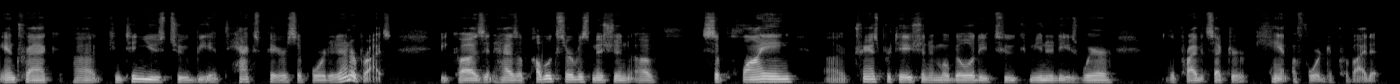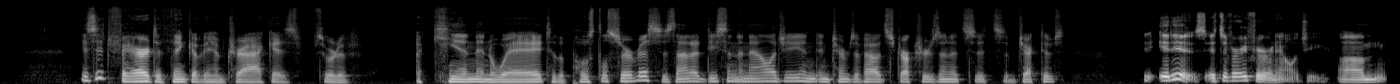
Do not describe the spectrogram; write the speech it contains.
Amtrak uh, continues to be a taxpayer supported enterprise because it has a public service mission of supplying uh, transportation and mobility to communities where the private sector can't afford to provide it. Is it fair to think of Amtrak as sort of akin in a way to the postal service. Is that a decent analogy in, in terms of how it structures and its its objectives? It is. It's a very fair analogy. Um,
